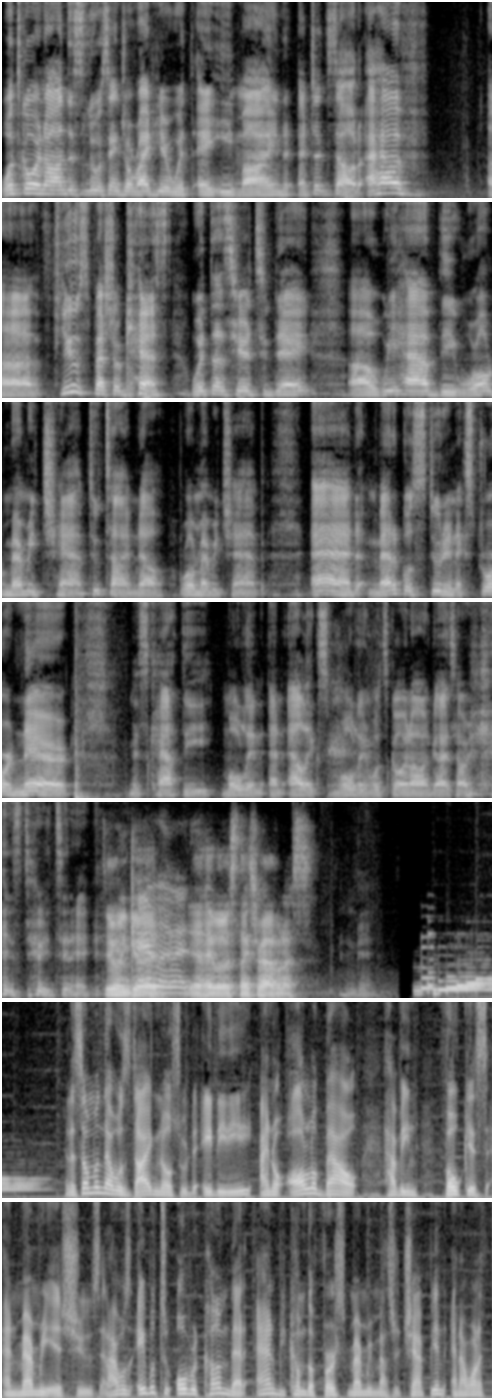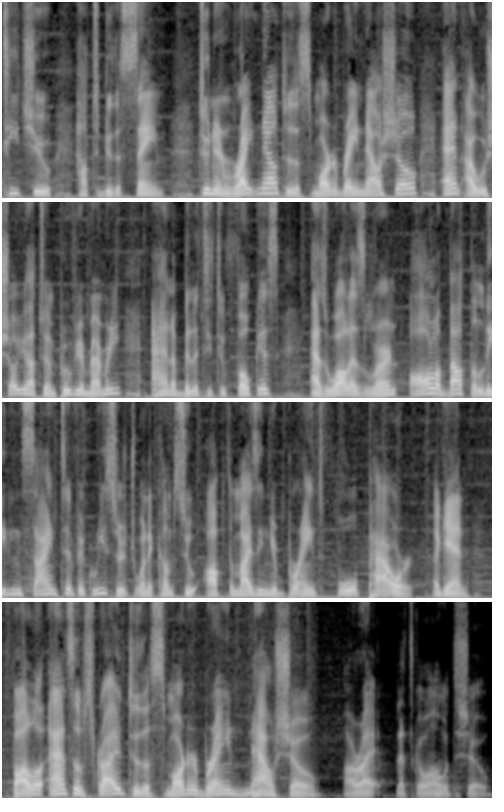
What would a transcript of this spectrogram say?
What's going on? This is Luis Angel right here with AE Mind. And check this out. I have a few special guests with us here today. Uh, we have the world memory champ, two time now, world memory champ, and medical student extraordinaire, Miss Kathy Mullen and Alex Mullen. What's going on, guys? How are you guys doing today? Doing good. Hey, Luis. yeah, hey Luis, thanks for having us. Okay. And as someone that was diagnosed with ADD, I know all about having focus and memory issues. And I was able to overcome that and become the first Memory Master champion. And I want to teach you how to do the same. Tune in right now to the Smarter Brain Now show, and I will show you how to improve your memory and ability to focus, as well as learn all about the leading scientific research when it comes to optimizing your brain's full power. Again, follow and subscribe to the Smarter Brain Now show. All right, let's go on with the show.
